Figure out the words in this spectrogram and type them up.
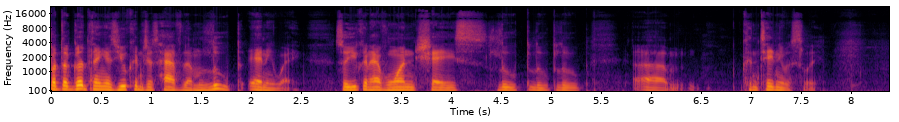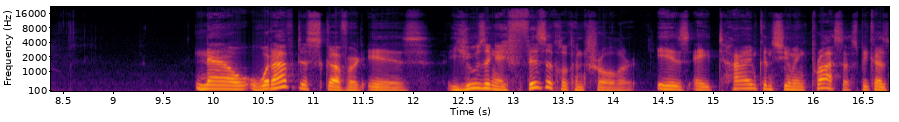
But the good thing is you can just have them loop anyway. So you can have one chase loop, loop, loop um, continuously. Now, what I've discovered is using a physical controller is a time consuming process because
